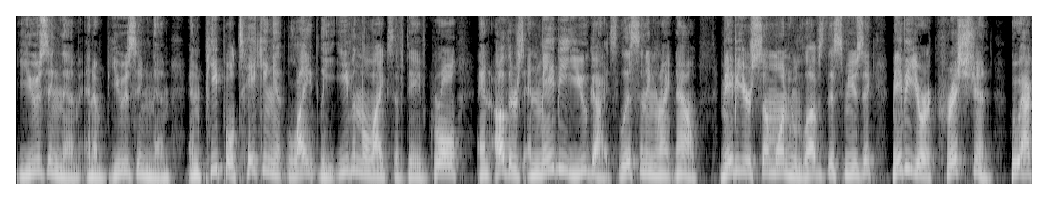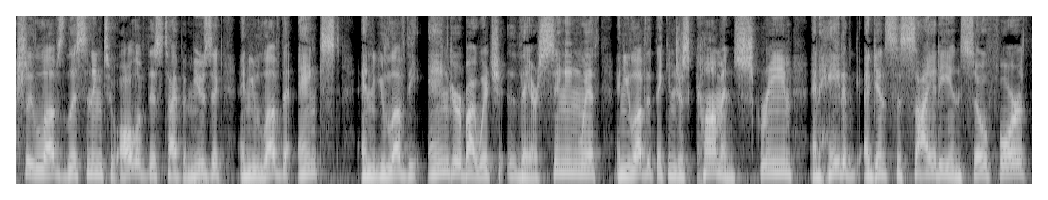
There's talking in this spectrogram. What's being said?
using them and abusing them, and people taking it lightly, even the likes of Dave Grohl and others, and maybe you guys listening right now, maybe you're someone who loves this music, maybe you're a Christian who actually loves listening to all of this type of music and you love the angst and you love the anger by which they are singing with, and you love that they can just come and scream and hate against society and so forth.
